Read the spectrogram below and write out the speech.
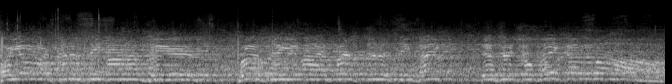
For your Tennessee Volunteers, brought to you by First Tennessee Bank, the official bank of the ball.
